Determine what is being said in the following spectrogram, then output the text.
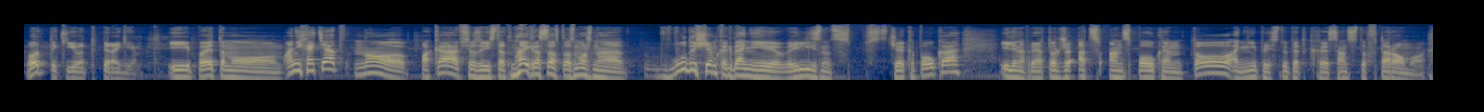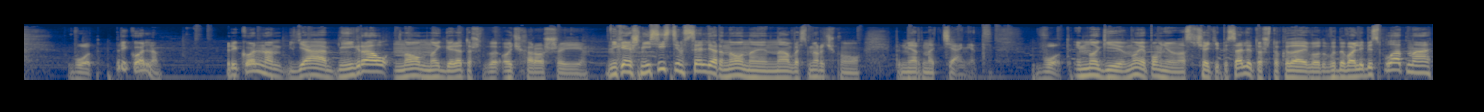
Вот такие вот пироги. И поэтому они хотят, но пока все зависит от Microsoft. Возможно, в будущем, когда они релизнут с Человека-паука, или, например, тот же Unspoken, то они приступят к Sunset 2. Вот, прикольно. Прикольно, я не играл, но многие говорят, что это очень хороший... Не, конечно, не систем селлер, но на, на восьмерочку примерно тянет. Вот. И многие, ну, я помню, у нас в чате писали то, что когда его выдавали бесплатно,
